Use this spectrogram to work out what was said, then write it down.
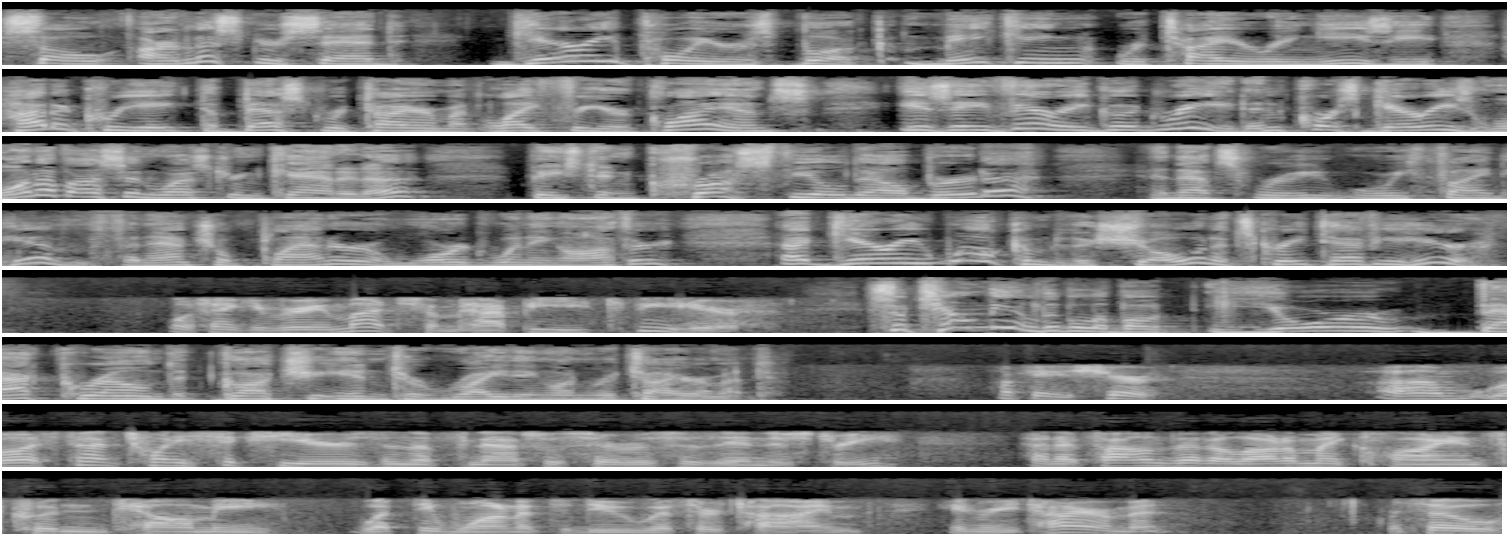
So our listener said, Gary Poier's book, Making Retiring Easy, How to Create the Best Retirement Life for Your Clients, is a very good read. And of course, Gary's one of us in Western Canada, based in Crossfield, Alberta. And that's where we, where we find him, financial planner, award winning author. Uh, Gary, welcome to the show, and it's great to have you here. Well, thank you very much. I'm happy to be here. So tell me a little about your background that got you into writing on retirement. Okay, sure. Um, well, I spent 26 years in the financial services industry, and I found that a lot of my clients couldn't tell me what they wanted to do with their time in retirement. So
